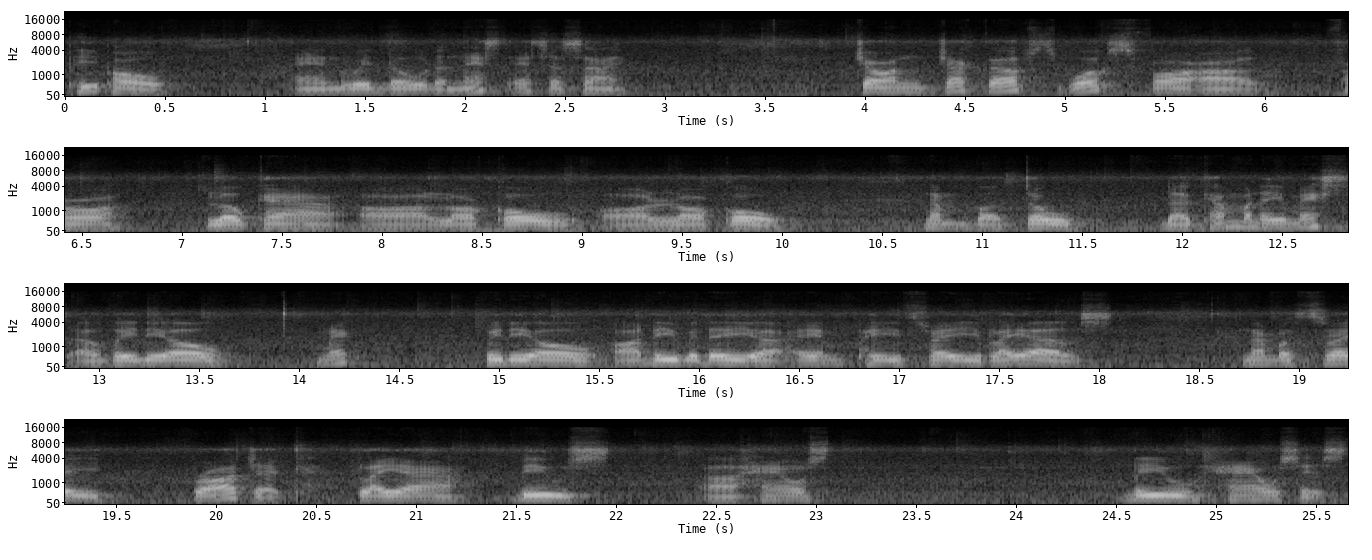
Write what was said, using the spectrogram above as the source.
people and we do the next exercise John Jacobs works for a for Loca or Loco or Loco. Number two, the company makes a video, make video or DVD or MP3 players. Number three, project player builds a house, build houses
